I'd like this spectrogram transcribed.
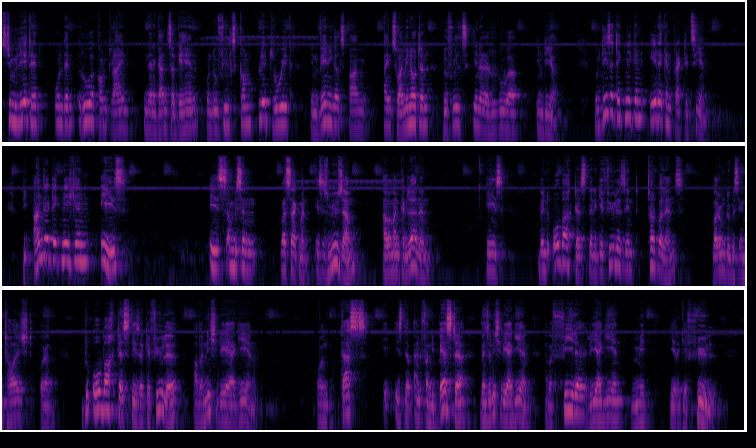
stimuliert und dann Ruhe kommt rein in dein ganze Gehirn und du fühlst komplett ruhig in weniger als ein, zwei Minuten, du fühlst innere Ruhe in dir. Und diese Techniken jeder kann praktizieren. Die andere Techniken ist, ist ein bisschen was sagt man, es ist mühsam, aber man kann lernen, ist, wenn du beobachtest, deine Gefühle sind Turbulenz, warum du bist enttäuscht oder du beobachtest diese Gefühle, aber nicht reagieren. Und das ist der Anfang die beste, wenn sie nicht reagieren. Aber viele reagieren mit ihrem Gefühl.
